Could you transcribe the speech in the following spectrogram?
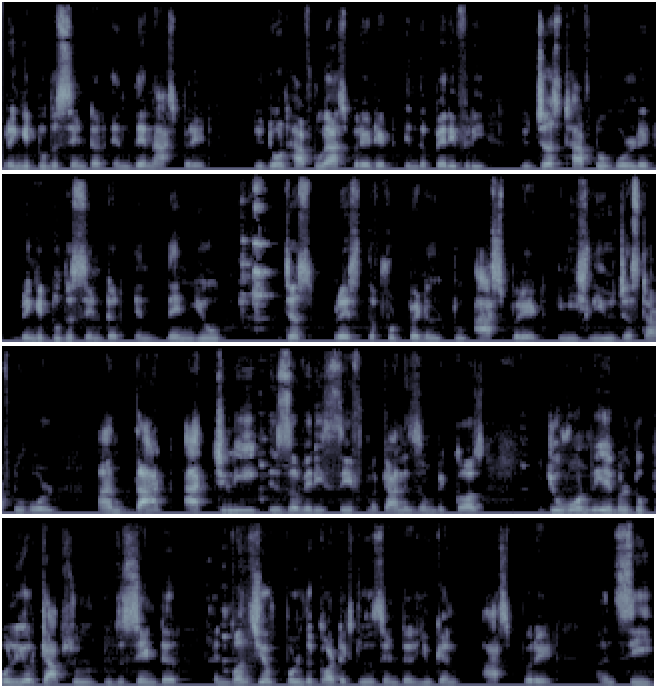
bring it to the center and then aspirate. You don't have to aspirate it in the periphery you just have to hold it bring it to the center and then you just press the foot pedal to aspirate. Initially you just have to hold and that actually is a very safe mechanism because you won't be able to pull your capsule to the center and once you have pulled the cortex to the center you can aspirate. And see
